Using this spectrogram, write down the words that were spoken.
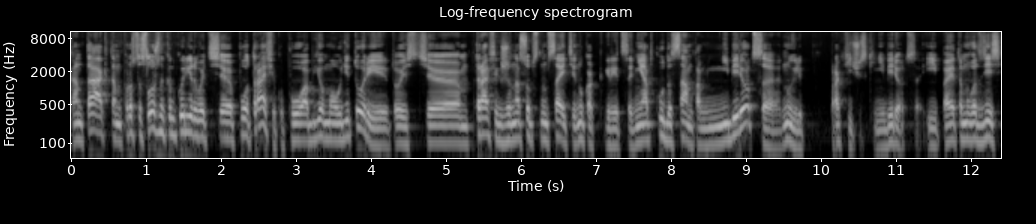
ВКонтактом, просто сложно конкурировать конкурировать э, по трафику, по объему аудитории. То есть э, трафик же на собственном сайте, ну, как говорится, ниоткуда сам там не берется, ну, или практически не берется. И поэтому вот здесь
